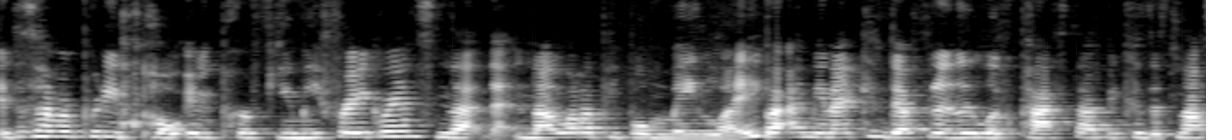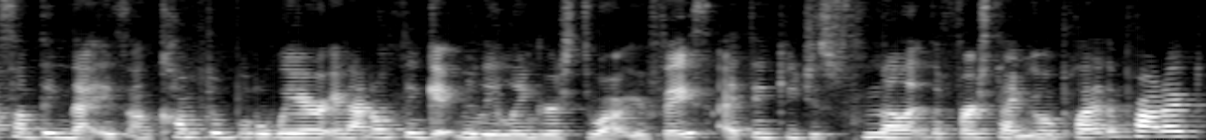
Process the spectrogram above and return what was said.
it does have a pretty potent perfumey fragrance that, that not a lot of people may like. But I mean, I can definitely look past that because it's not something that is uncomfortable to wear and I don't think it really lingers throughout your face. I think you just smell it the first time you apply the product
